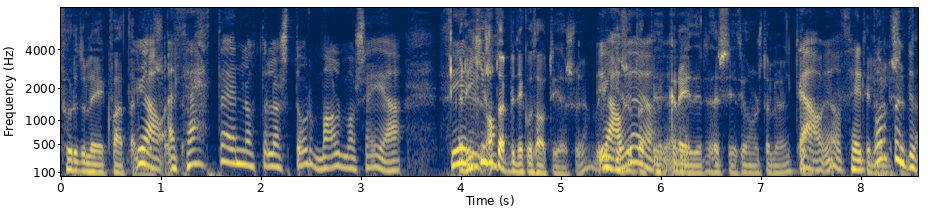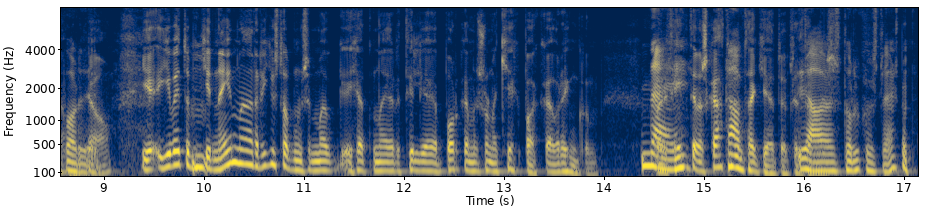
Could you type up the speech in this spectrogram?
fyrðulegi kvatar. Já, en þetta er náttúrulega stór málm að segja. Ríkisúttarpið eitthvað þátt í þessu. Ríkisúttarpið greiðir þessi þjónustöluðun. Já, já, þeir borgundu borðið. Ég, ég veit um ekki neina ríkisúttarpið sem að, hérna er til að borga með svona kickback af reyningum. Nei, það finnst ef að skattum takja þetta upp til já, það. Já, stórkostlegt,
